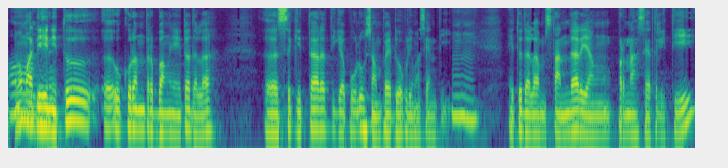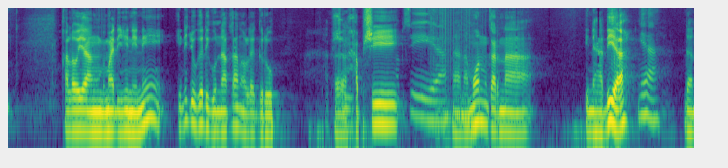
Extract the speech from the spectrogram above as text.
Oh, Memang madihin itu eh, ukuran terbangnya itu adalah eh, sekitar 30 sampai 25 cm. Hmm. Itu dalam standar yang pernah saya teliti. Kalau yang madihin ini ini juga digunakan oleh grup Habsyi. Sih ya. Nah, namun karena ini hadiah Ya, dan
